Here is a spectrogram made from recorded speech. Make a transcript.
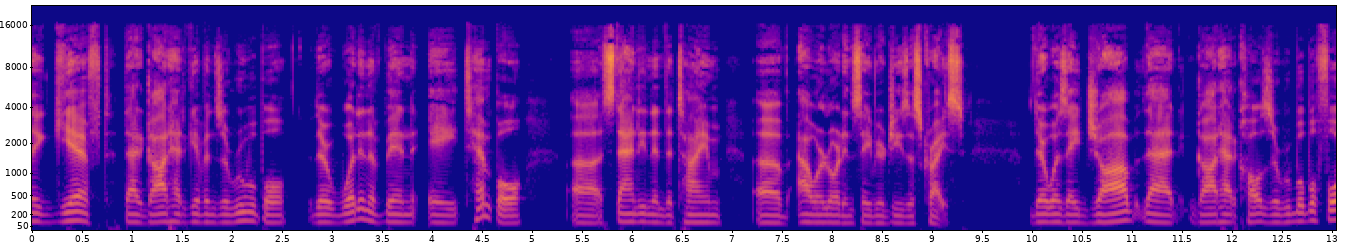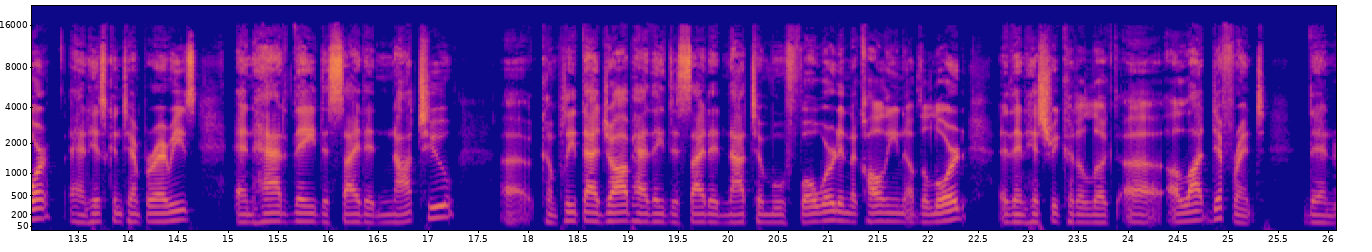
the gift that God had given Zerubbabel, there wouldn't have been a temple uh, standing in the time of our Lord and Savior Jesus Christ. there was a job that God had called Zerubbabel for and his contemporaries, and had they decided not to uh, complete that job, had they decided not to move forward in the calling of the Lord, then history could have looked uh, a lot different than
